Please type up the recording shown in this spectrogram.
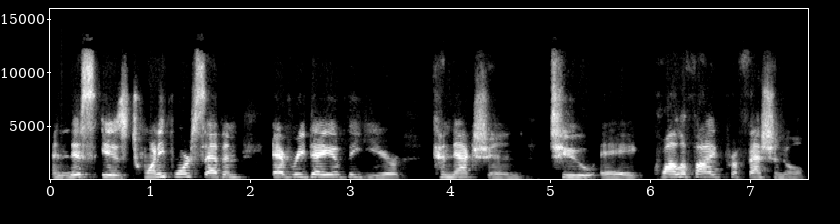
And this is 24 7, every day of the year connection to a qualified professional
